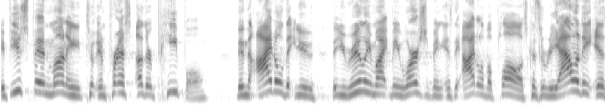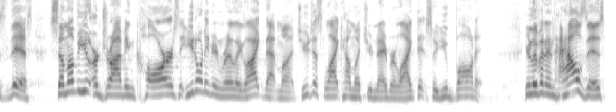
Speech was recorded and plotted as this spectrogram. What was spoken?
if you spend money to impress other people, then the idol that you that you really might be worshiping is the idol of applause. Because the reality is this some of you are driving cars that you don't even really like that much. You just like how much your neighbor liked it so you bought it. You're living in houses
